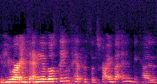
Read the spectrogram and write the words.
if you are into any of those things, hit the subscribe button because,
